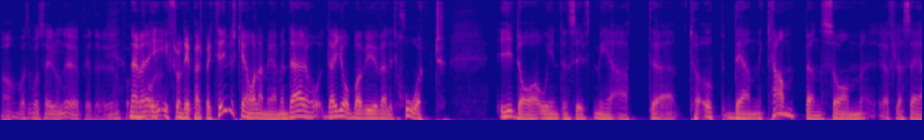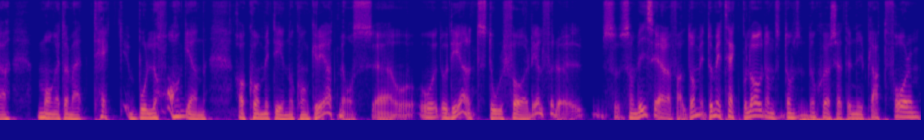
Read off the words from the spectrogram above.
ja vad, vad, säger du om det Peter? Det Nej, men ifrån det perspektivet kan jag hålla med. Men där, där jobbar vi ju väldigt hårt idag och intensivt med att Eh, ta upp den kampen som jag skulle säga många av de här techbolagen har kommit in och konkurrerat med oss. Eh, och, och, och det är en stor fördel för som vi ser i alla fall. De, de är techbolag, de, de, de sjösätter en ny plattform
